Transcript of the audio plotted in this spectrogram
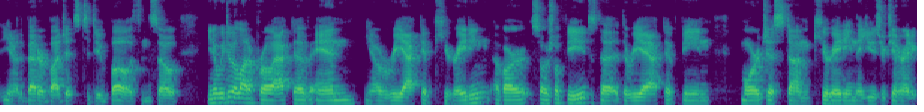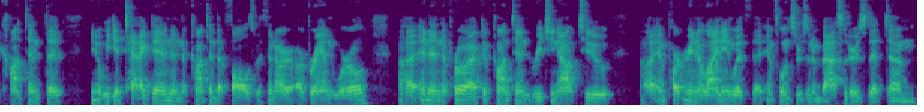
you know the better budgets to do both. And so you know we do a lot of proactive and you know reactive curating of our social feeds. The the reactive being more just um, curating the user generated content that you know we get tagged in and the content that falls within our, our brand world. Uh, and then the proactive content reaching out to uh, and partnering and aligning with the influencers and ambassadors that um,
